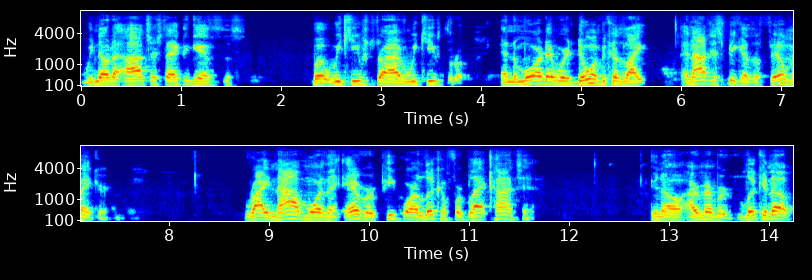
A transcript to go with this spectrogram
we know the odds are stacked against us but we keep striving we keep thro- and the more that we're doing because like and i'll just speak as a filmmaker right now more than ever, people are looking for black content. You know, I remember looking up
